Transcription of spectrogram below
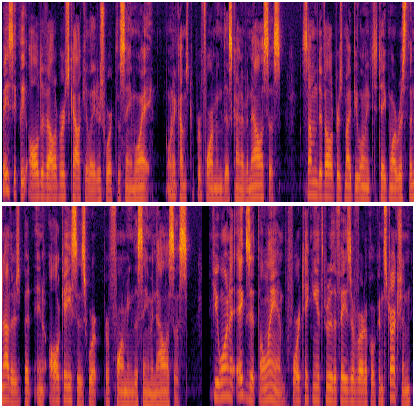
Basically, all developers' calculators work the same way when it comes to performing this kind of analysis. Some developers might be willing to take more risk than others, but in all cases, we're performing the same analysis. If you want to exit the land before taking it through the phase of vertical construction,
